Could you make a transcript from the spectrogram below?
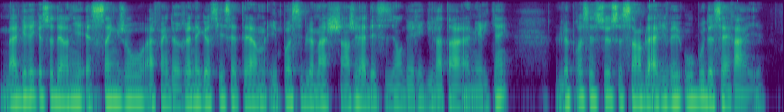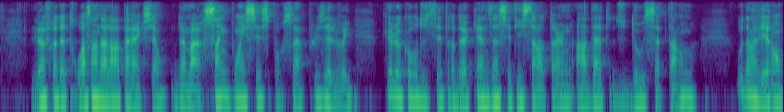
Malgré que ce dernier ait cinq jours afin de renégocier ses termes et possiblement changer la décision des régulateurs américains, le processus semble arriver au bout de ses rails. L'offre de 300 dollars par action demeure 5,6% plus élevée que le cours du titre de Kansas City Southern en date du 12 septembre, ou d'environ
